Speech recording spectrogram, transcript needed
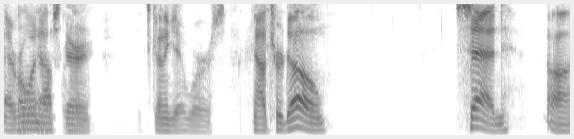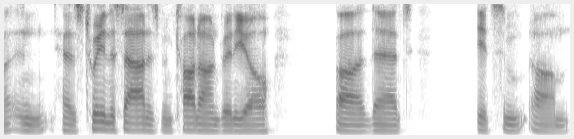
Everyone out there, it's going to get worse. Now Trudeau said uh, and has tweeted this out, has been caught on video uh, that it's um,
